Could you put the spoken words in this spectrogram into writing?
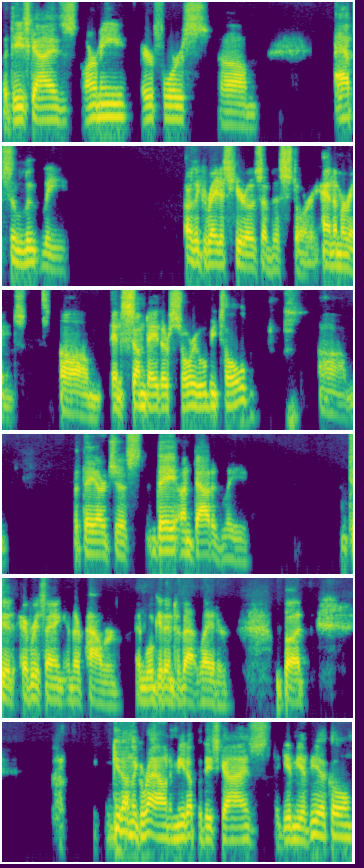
but these guys, Army, Air Force, um, absolutely are the greatest heroes of this story and the Marines. Um, and someday their story will be told. Um, but they are just, they undoubtedly did everything in their power. And we'll get into that later. But get on the ground and meet up with these guys. They give me a vehicle.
